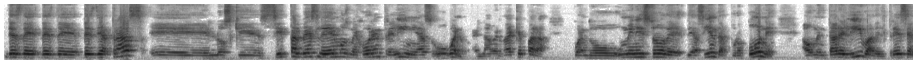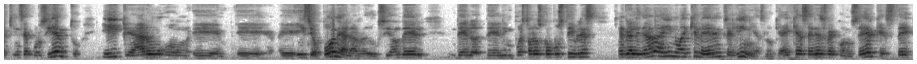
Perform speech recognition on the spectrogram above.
desde, desde, desde atrás, eh, los que sí tal vez leemos mejor entre líneas, o bueno, la verdad que para cuando un ministro de, de Hacienda propone aumentar el IVA del 13 al 15% y crear un, un eh, eh, eh, y se opone a la reducción del, del, del, impuesto a los combustibles, en realidad ahí no hay que leer entre líneas, lo que hay que hacer es reconocer que este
